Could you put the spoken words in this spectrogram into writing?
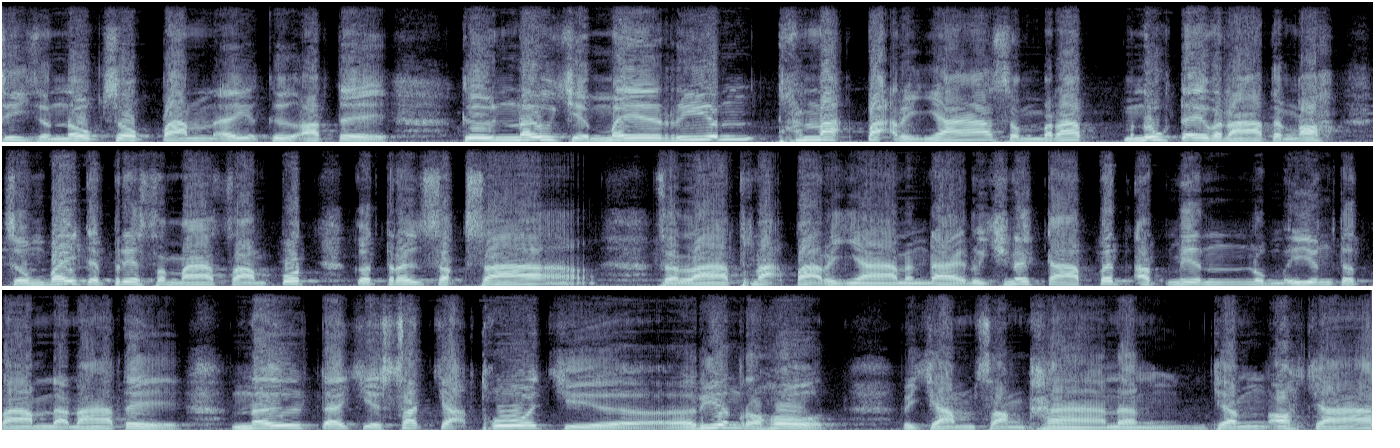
ស៊ីសនុកសោកប៉ាន់អីគឺអត់ទេ គឺនៅជាមេរៀនថ្នាក់បរិញ្ញាសម្រាប់មនុស្សទេវតាទាំងអស់សូម្បីតែព្រះសម្មាសម្ពុទ្ធក៏ត្រូវសិក្សាសាលាថ្នាក់បរិញ្ញានឹងដែរដូច្នេះការពិតអត់មានលំអៀងទៅតាមអ្នកណាទេ នៅតែជាសច្ចធម៌ជារៀងរហូតប្រចាំសង្ខារហ្នឹងអញ្ចឹងអស្ចារ្យ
